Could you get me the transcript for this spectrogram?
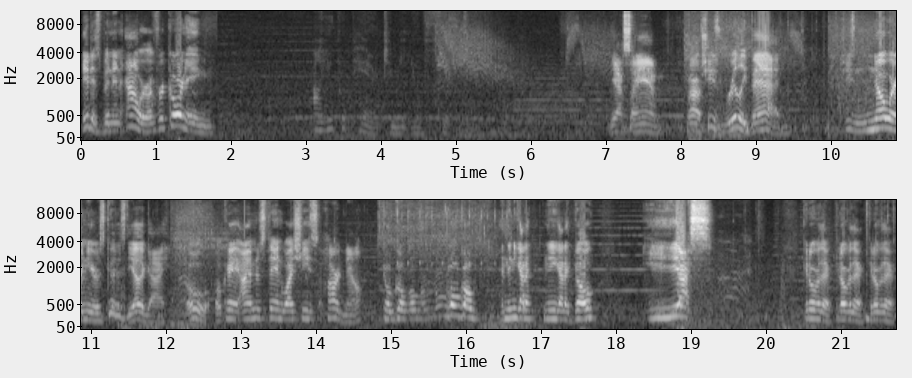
It has been an hour of recording. Are you prepared to meet your fate? Yes, I am. Wow, she's really bad. She's nowhere near as good as the other guy. Oh, okay, I understand why she's hard now. Go, go, go, go, go, go, and then you gotta, and then you gotta go. Yes! Get over there, get over there, get over there.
